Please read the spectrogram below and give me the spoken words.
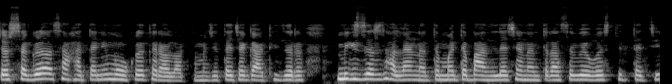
तर सगळं असं हाताने मोकळं करावं लागतं. म्हणजे त्याच्या गाठी जर मिक्स जर झाल्या ना तर मग त्या बांधल्याच्या नंतर असं व्यवस्थित त्याची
